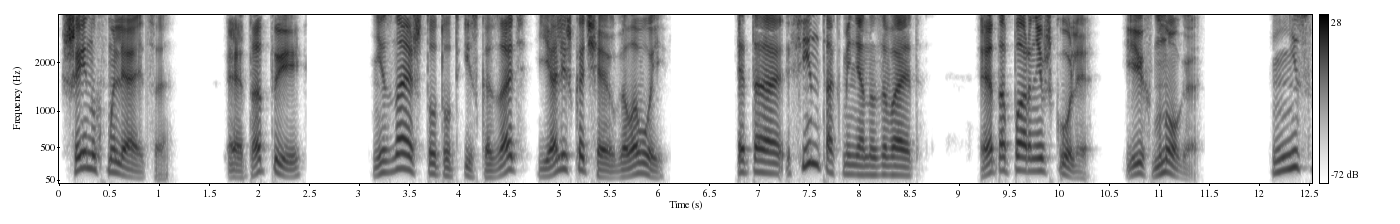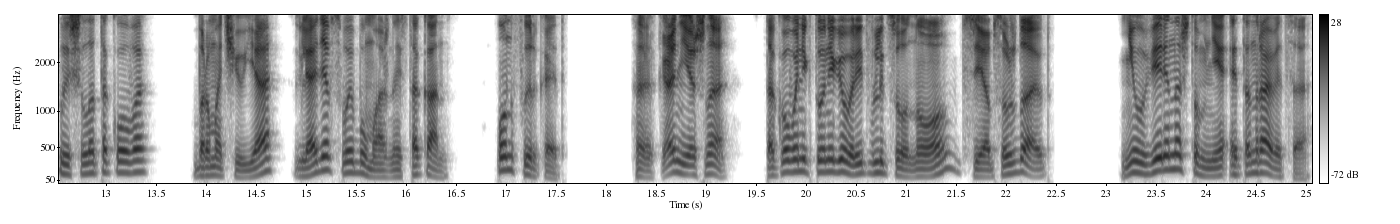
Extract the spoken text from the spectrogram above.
Шейн ухмыляется. «Это ты». Не зная, что тут и сказать, я лишь качаю головой. «Это Фин так меня называет?» «Это парни в школе. Их много». «Не слышала такого», – бормочу я, глядя в свой бумажный стакан. Он фыркает. «Конечно. Такого никто не говорит в лицо, но все обсуждают». Не уверена, что мне это нравится.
